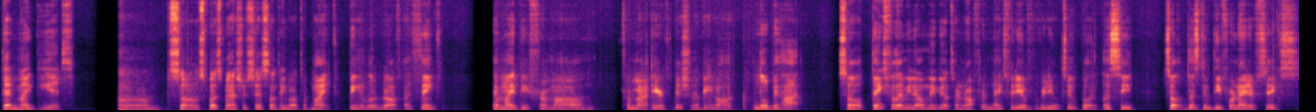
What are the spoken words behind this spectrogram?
That might be it. Um, so Spud Smasher says something about the mic being a little bit off. I think that might be from um from my air conditioner being on. A little bit hot. So thanks for letting me know. Maybe I'll turn it off for the next video for video two, but let's see. So let's do d4 knight f6,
